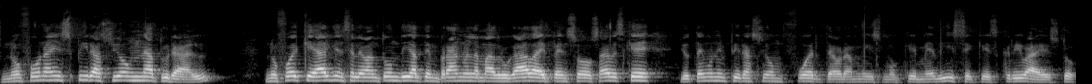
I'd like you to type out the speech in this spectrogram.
No fue una inspiración natural, no fue que alguien se levantó un día temprano en la madrugada y pensó, ¿sabes qué? Yo tengo una inspiración fuerte ahora mismo que me dice que escriba esto.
